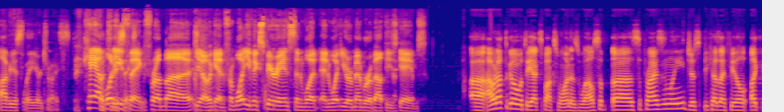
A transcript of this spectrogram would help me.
obviously your choice. Cam, what do you think from uh, you know again from what you've experienced and what and what you remember about these games? Uh, I would have to go with the Xbox One as well. Uh, surprisingly, just because I feel like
